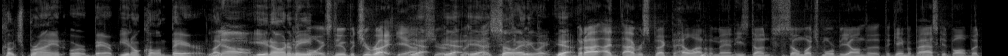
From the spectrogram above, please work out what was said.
Coach Bryant or Bear. You don't call him Bear. Like No. you know what I His mean? boys do, but you're right. Yeah, Yeah, sure. yeah, But yeah. it's So anyway, point. yeah. But I, I I respect the hell out of the man. He's done so much more beyond the, the game of basketball. But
